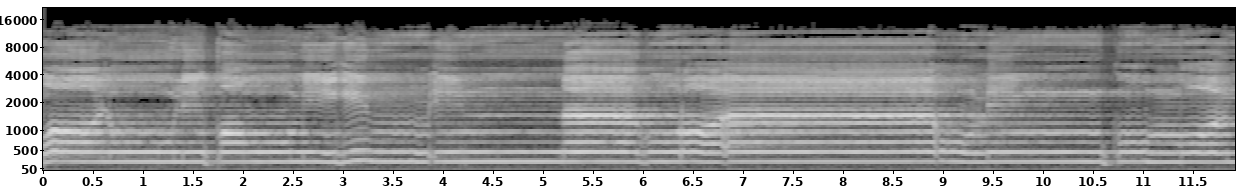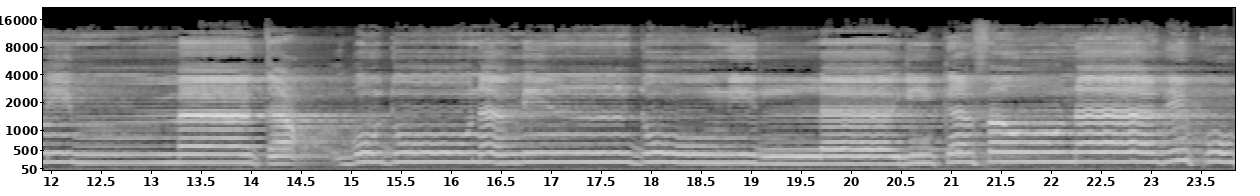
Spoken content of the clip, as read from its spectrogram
قالوا لقومهم إنا براء منكم ومما تعبدون من دون الله كفرنا بكم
